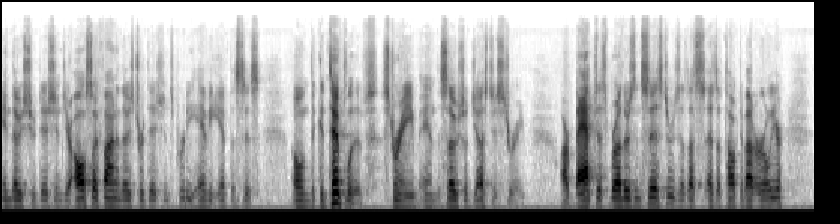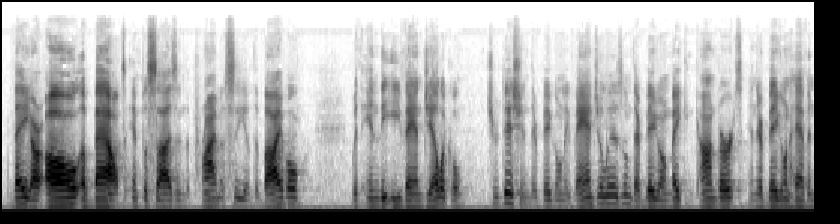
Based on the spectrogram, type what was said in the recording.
in those traditions. You're also finding those traditions pretty heavy emphasis on the contemplative stream and the social justice stream. Our Baptist brothers and sisters, as I, as I talked about earlier, they are all about emphasizing the primacy of the Bible within the evangelical tradition. They're big on evangelism, they're big on making converts, and they're big on having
